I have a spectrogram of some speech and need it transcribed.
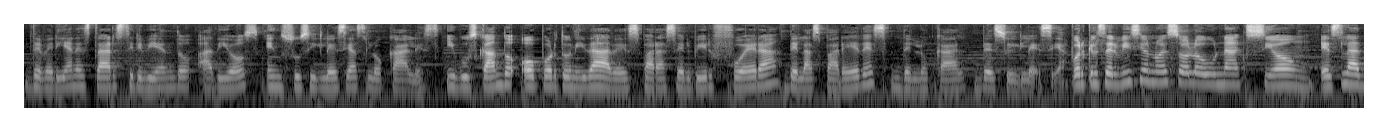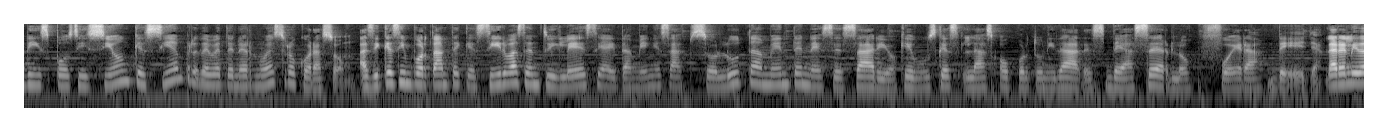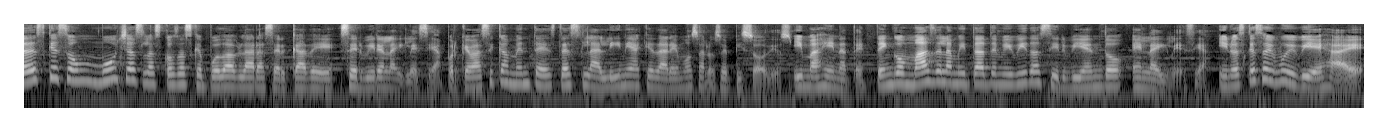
deberían estar sirviendo a Dios en sus iglesias locales y buscando oportunidades para servir fuera de las paredes del local de su iglesia. Porque el servicio no es solo una acción, es la disposición que siempre debe tener nuestro corazón. Así que es importante que sirvas en tu iglesia y también es absolutamente necesario que busques las oportunidades de hacerlo fuera de ella. La realidad es que son muchas las cosas que puedo hablar acerca de servir en la iglesia, porque básicamente esta es la línea que daremos a los episodios. Imagínate, tengo más de la mitad de mi vida sirviendo en la iglesia. Y no es que soy muy vieja, ¿eh?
